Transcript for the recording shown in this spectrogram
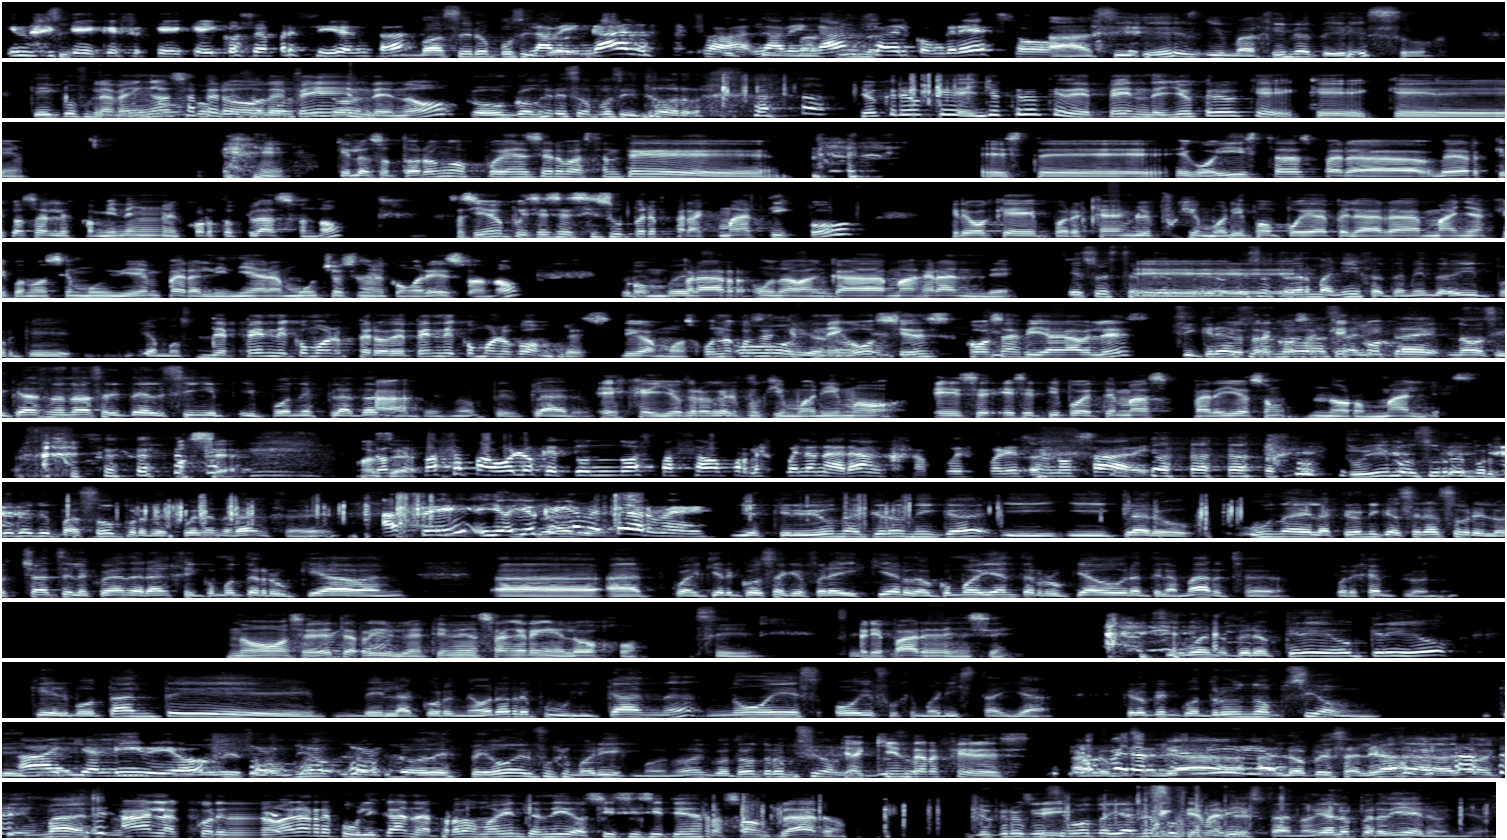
y que, Keiko sea presidenta. Va a ser opositor. La venganza, la venganza del Congreso. Así es, imagínate eso la venganza, pero depende, ¿no? Como un congreso opositor. yo creo que, yo creo que depende. Yo creo que, que, que, que los otorongos pueden ser bastante este, egoístas para ver qué cosas les convienen en el corto plazo, ¿no? O sea, si me pusiese así súper pragmático, creo que, por ejemplo, el Fujimorismo puede apelar a mañas que conoce muy bien para alinear a muchos en el Congreso, ¿no? Comprar una bancada más grande. Eso es, tener, eso es tener eh, manija también, David, porque, digamos... Depende cómo, pero depende cómo lo compres, digamos. Una cosa es que negocies cosas viables si creas y otra cosa es que... no, si creas una nueva salita del zinc y, pones plata, ah. pues, ¿no? Pero claro. Es que yo creo que el Fujimorismo, ese, ese tipo de temas para ellos son normales. o sea, lo que pasa, Paolo, que tú no has pasado por la escuela naranja, pues por eso no sabes. Tuvimos un reportero que pasó por la escuela naranja, ¿eh? ¿Ah, sí? Yo, yo quería meterme. Y escribió una crónica, y, claro, una de las crónicas era sobre los chats de la escuela naranja y cómo te ruqueaban a, cualquier cosa que fuera de izquierda, o cómo habían terruqueado durante la marcha, por ejemplo, ¿no? No, se ve terrible, tienen sangre en el ojo. Sí. Prepárense. Sí, bueno, pero creo, creo que el votante de la coordinadora republicana no es hoy fujimorista ya. Creo que encontró una opción Ay, qué alivio. Lo, despegó del Fujimorismo, ¿no? Encontró otra opción. ¿A quién te refieres? A López Aliaga, a López Aliaga, ¿no? ¿A quién más? Ah, la coordinadora republicana, perdón, no había entendido. Sí, sí, sí, tienes razón, claro. Yo creo que ese voto ya no es fujimorista, ¿no? Ya lo perdieron, ya.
